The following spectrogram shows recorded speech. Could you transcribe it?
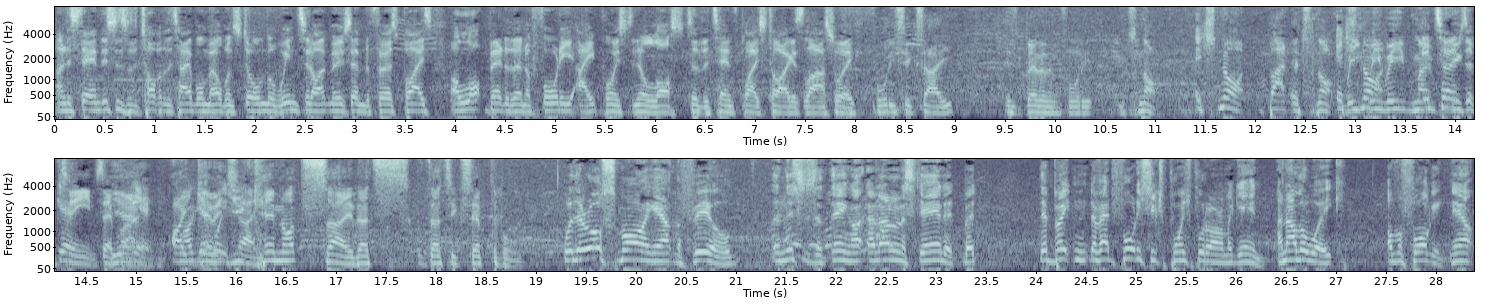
understand this is the top of the table. Melbourne Storm. The win tonight moves them to first place. A lot better than a 48 points to nil loss to the 10th place Tigers last week. 46-8 is better than 40. It's not. It's not, but It's not. It's we, not. We, we, mate, In terms we- of get- teams, they're yeah, playing. Yeah, I, I get, get what it. you're You saying. cannot say that's that's acceptable. Well, they're all smiling out in the field, and this is the thing. I, I don't understand it, but they're beaten. They've had 46 points put on them again. Another week of a flogging. Now,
